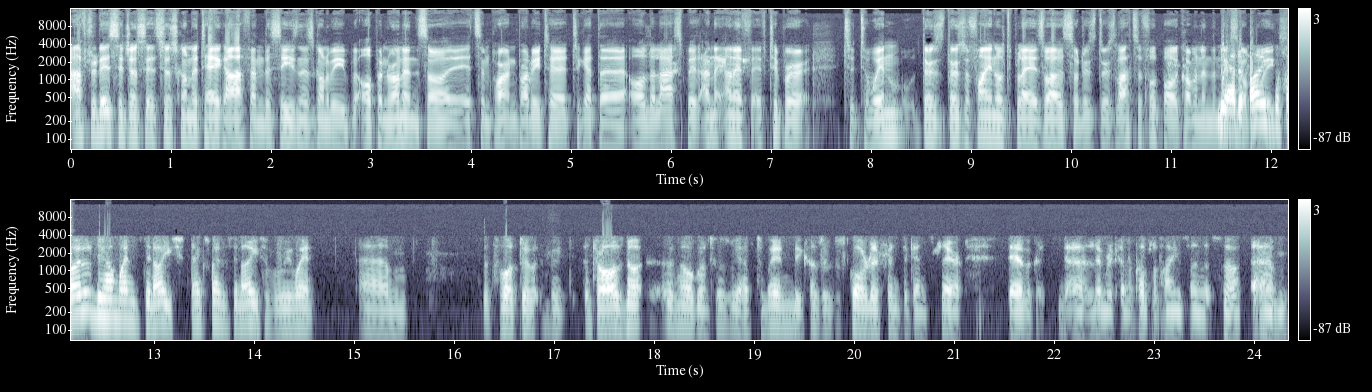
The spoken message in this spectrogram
after this it just it's just going to take off and the season is going to be up and running. So it's important probably to, to get the all the last bit. And, and if, if Tipper to, to win there's there's a final to play as well. So there's there's lots of football coming in the yeah, next the couple final, of weeks. the final will be on Wednesday night next Wednesday night if we win. Um, it's what the, the draw is no is no good because we have to win because of the score difference against Clare. They have a, uh, Limerick have a couple of points on it so um,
